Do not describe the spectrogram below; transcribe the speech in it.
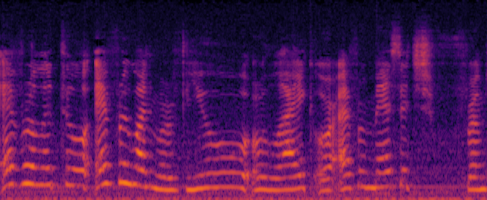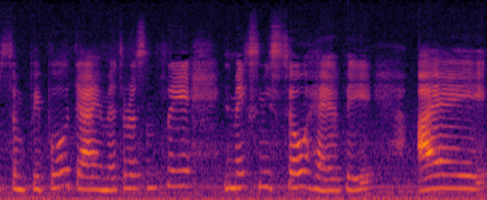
every little everyone review or like or ever message from some people that I met recently it makes me so happy. I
